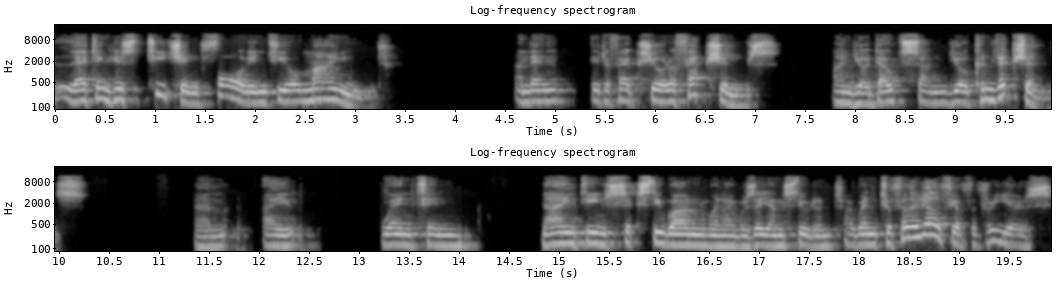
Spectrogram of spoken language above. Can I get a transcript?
letting his teaching fall into your mind. And then it affects your affections and your doubts and your convictions. Um, I went in 1961 when I was a young student. I went to Philadelphia for three years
